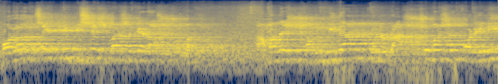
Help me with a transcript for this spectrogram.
বলা হচ্ছে একটি বিশেষ ভাষাকে রাষ্ট্রভাষা। আমাদের সংবিধান কোনো রাষ্ট্রভাষা করেনি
